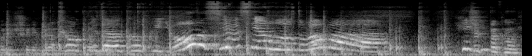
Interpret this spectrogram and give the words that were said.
Böyle şöyle biraz Çok bakalım. güzel kokuyor. Oo simsiyah oldu baba. Çırp bakalım.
